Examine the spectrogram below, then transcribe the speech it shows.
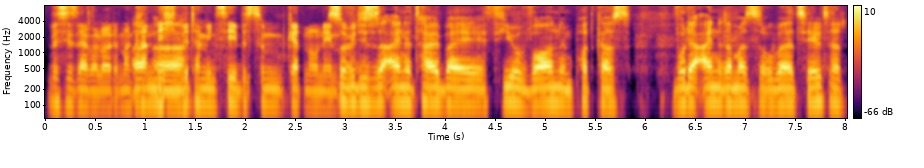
wisst ihr selber, Leute, man kann Ah, nicht ah. Vitamin C bis zum Get-No nehmen. So wie dieser eine Teil bei Theo Vaughn im Podcast, wo der eine damals darüber erzählt hat,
